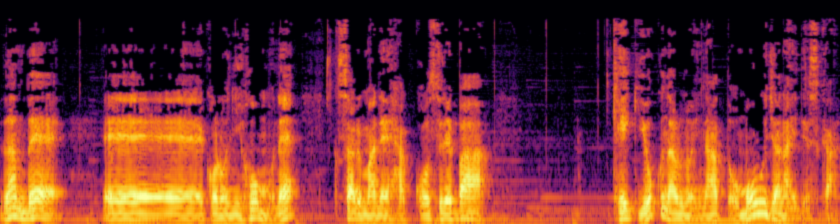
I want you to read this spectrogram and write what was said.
なんで、えー、この日本もね、腐るマネー発行すれば、景気良くなるのになと思うじゃないですか。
